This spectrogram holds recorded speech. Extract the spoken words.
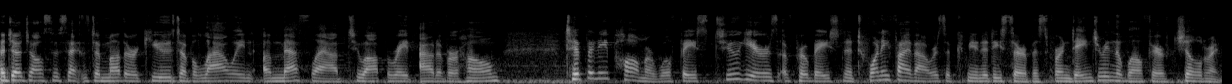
A judge also sentenced a mother accused of allowing a meth lab to operate out of her home. Tiffani Palmer will face two years of probation and 25 hours of community service for endangering the welfare of children.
